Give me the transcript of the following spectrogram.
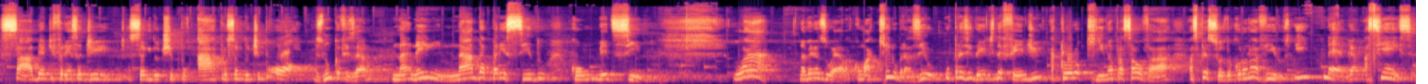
sabe a diferença de sangue do tipo A para o sangue do tipo O. Eles nunca fizeram na, nem nada parecido com medicina. Lá na Venezuela, como aqui no Brasil, o presidente defende a cloroquina para salvar as pessoas do coronavírus e nega a ciência.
